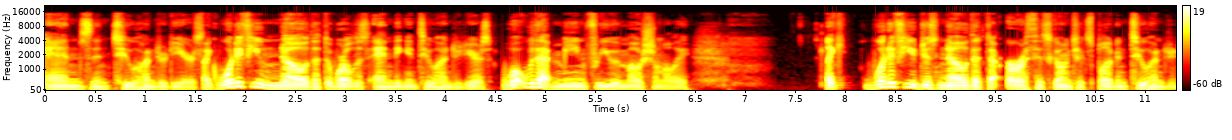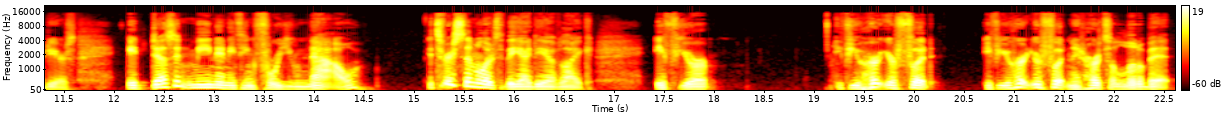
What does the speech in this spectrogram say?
ends in 200 years? Like, what if you know that the world is ending in 200 years? What would that mean for you emotionally? Like, what if you just know that the earth is going to explode in 200 years? It doesn't mean anything for you now. It's very similar to the idea of like, if you're, if you hurt your foot, if you hurt your foot and it hurts a little bit,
